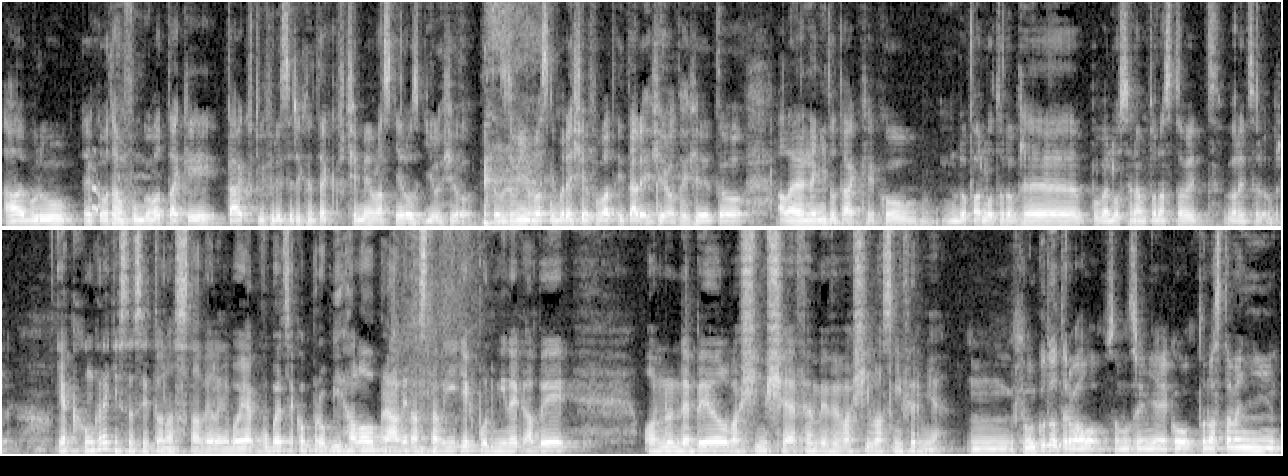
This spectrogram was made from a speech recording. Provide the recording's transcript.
ale budu jako tam fungovat taky, tak v tu chvíli si řekne, tak v čem je vlastně rozdíl, že jo? To zvím vlastně bude šéfovat i tady, že jo? Takže je to, ale není to tak, jako dopadlo to dobře, povedlo se nám to nastavit velice dobře. Jak konkrétně jste si to nastavili, nebo jak vůbec jako probíhalo právě nastavení těch podmínek, aby on nebyl vaším šéfem i ve vaší vlastní firmě? Mm, chvilku to trvalo, samozřejmě. Jako to nastavení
